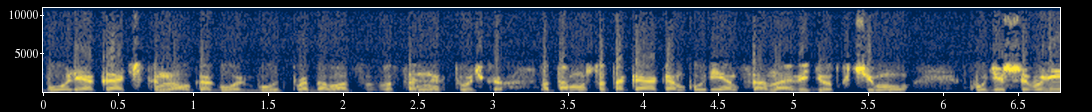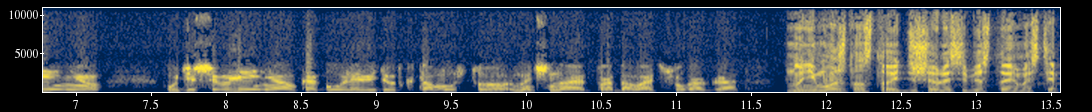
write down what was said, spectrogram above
более качественный алкоголь будет продаваться в остальных точках. Потому что такая конкуренция, она ведет к чему? К удешевлению. Удешевление алкоголя ведет к тому, что начинают продавать суррогат. Ну, не может он стоить дешевле себестоимости.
